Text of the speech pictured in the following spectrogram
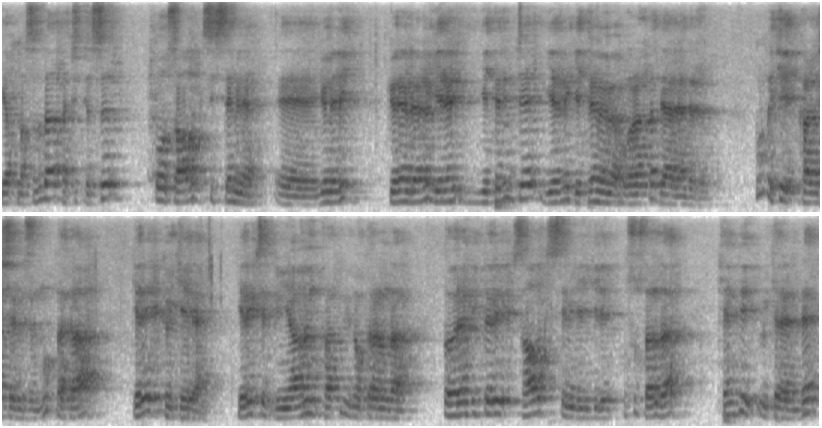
yapmasını da açıkçası o sağlık sistemine e, yönelik görevlerini yeri, yeterince yerine getirememe olarak da değerlendiririm. Buradaki kardeşlerimizin mutlaka gerek Türkiye'den, gerekse dünyanın farklı noktalarından öğrendikleri sağlık sistemiyle ilgili hususları da kendi ülkelerinde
